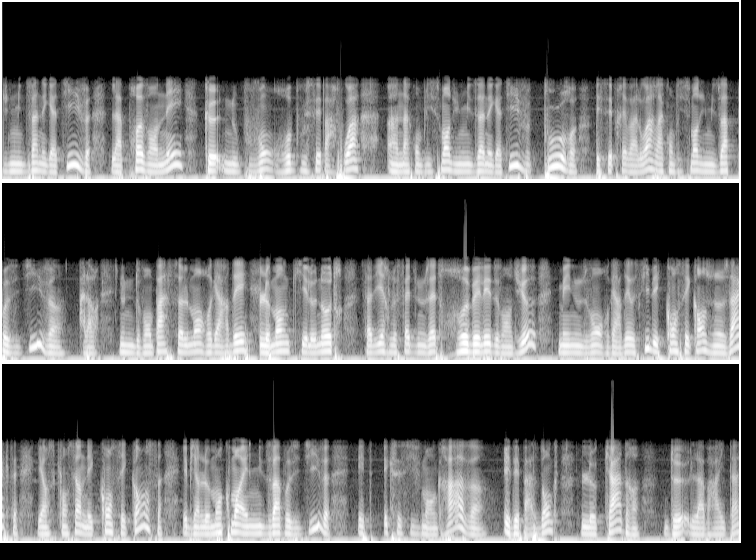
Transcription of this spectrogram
d'une mitzvah négative. La preuve en est que nous pouvons repousser parfois un accomplissement d'une mitzvah négative pour laisser prévaloir l'accomplissement d'une mitzvah positive. Alors, nous ne devons pas seulement regarder le manque qui est le nôtre, c'est-à-dire le fait de nous être rebellés devant Dieu, mais nous devons regarder aussi les conséquences de nos actes. Et en ce qui concerne les conséquences, eh bien, le manquement à une mitzvah positive est excessivement grave et dépasse donc le cadre de la Braïta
